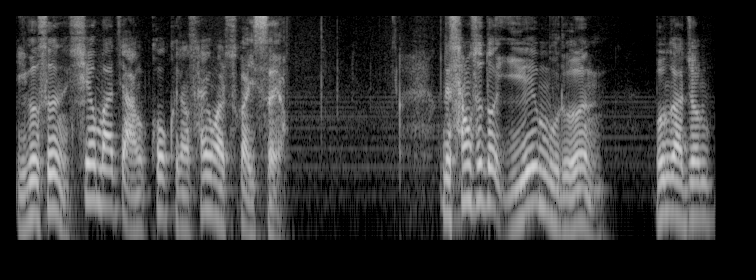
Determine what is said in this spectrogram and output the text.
이것은 시험하지 않고 그냥 사용할 수가 있어요. 근데 상수도 이외의 물은 뭔가 좀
